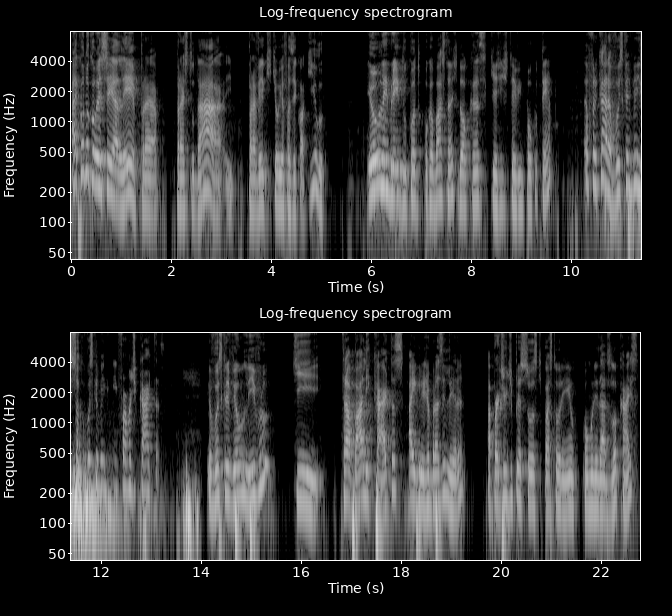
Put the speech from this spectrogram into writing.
Aí quando eu comecei a ler pra, pra estudar e pra ver o que, que eu ia fazer com aquilo, eu lembrei do quanto pouco é bastante, do alcance que a gente teve em pouco tempo. Aí eu falei, cara, vou escrever isso, só que eu vou escrever em forma de cartas. Eu vou escrever um livro que trabalhe cartas à igreja brasileira a partir de pessoas que pastoreiam comunidades locais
